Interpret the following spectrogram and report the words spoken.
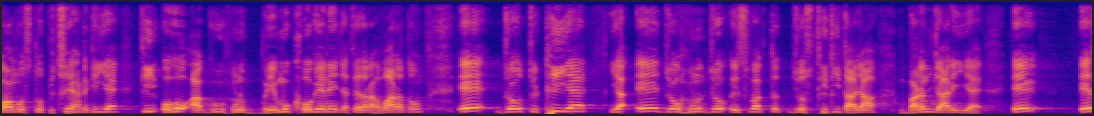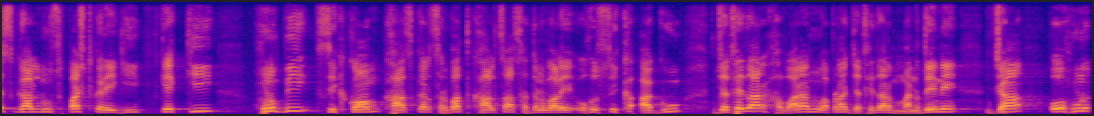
ਕੌਮ ਉਸ ਤੋਂ ਪਿੱਛੇ ਹਟ ਗਈ ਹੈ, ਕਿ ਉਹ ਆਗੂ ਹੁਣ ਬੇਮੁਖ ਹੋ ਗਏ ਨੇ ਜਥੇਦਾਰ ਹਵਾਰਾ ਤੋਂ? ਇਹ ਜੋ ਚਿੱਠੀ ਹੈ ਜਾਂ ਇਹ ਜੋ ਹੁਣ ਜੋ ਇਸ ਵਕਤ ਜੋ ਸਥਿਤੀ ਤਾਜ਼ਾ ਬਣਨ ਜਾ ਰਹੀ ਹੈ, ਇਹ ਇਸ ਗੱਲ ਨੂੰ ਸਪਸ਼ਟ ਕਰੇਗੀ ਕਿ ਕੀ ਹੁਣ ਵੀ ਸਿੱਖ ਕੌਮ, ਖਾਸ ਕਰ ਸਰਬੱਤ ਖਾਲਸਾ ਸੱਦਣ ਵਾਲੇ ਉਹ ਸਿੱਖ ਆਗੂ, ਜਥੇਦਾਰ ਹਵਾਰਾ ਨੂੰ ਆਪਣਾ ਜਥੇਦਾਰ ਮੰਨਦੇ ਨੇ ਜਾਂ ਉਹ ਹੁਣ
